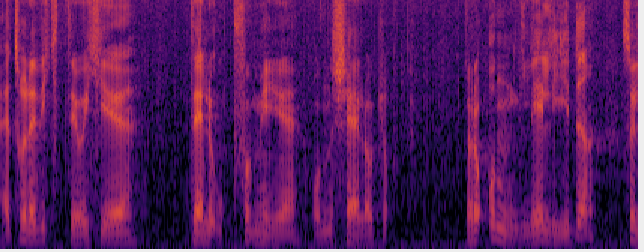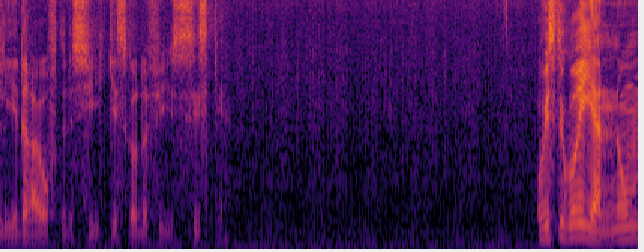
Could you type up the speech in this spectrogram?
Jeg tror det er viktig å ikke dele opp for mye ånd, sjel og kropp. Når det åndelige lider, så lider også ofte det psykiske og det fysiske. Og hvis du går igjennom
